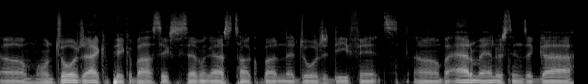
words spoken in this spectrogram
um, on Georgia. I can pick about six or seven guys to talk about in that Georgia defense. Um, but Adam Anderson's a guy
